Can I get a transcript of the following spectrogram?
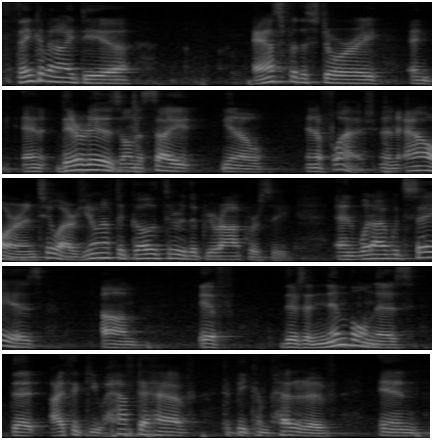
think of an idea, ask for the story, and, and there it is on the site, you know, in a flash, in an hour, in two hours. You don't have to go through the bureaucracy. And what I would say is um, if there's a nimbleness that I think you have to have to be competitive in,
